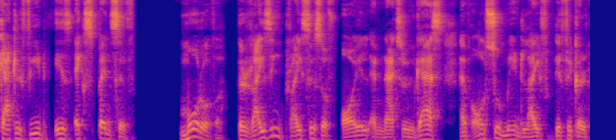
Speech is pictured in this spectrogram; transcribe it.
cattle feed is expensive Moreover, the rising prices of oil and natural gas have also made life difficult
